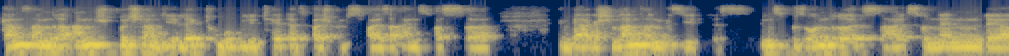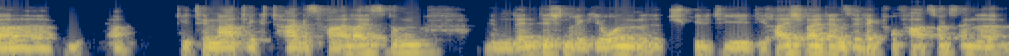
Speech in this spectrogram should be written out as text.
ganz andere Ansprüche an die Elektromobilität als beispielsweise eins, was äh, im Bergischen Land angesiedelt ist. Insbesondere ist da halt zu nennen der, äh, ja, die Thematik Tagesfahrleistung. In ländlichen Regionen spielt die, die Reichweite eines Elektrofahrzeugs eine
